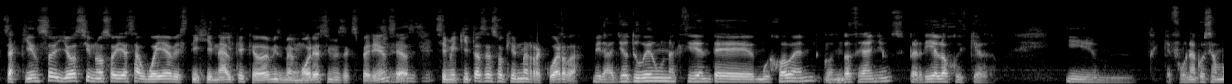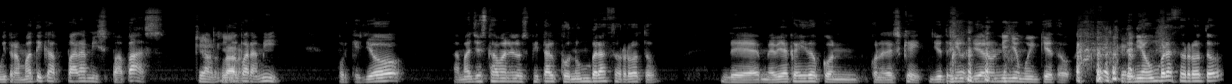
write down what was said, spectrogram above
O sea, ¿quién soy yo si no soy esa huella vestiginal que quedó de mis memorias y mis experiencias? Sí, sí, sí. Si me quitas eso, ¿quién me recuerda? Mira, yo tuve un accidente muy joven, con Ujú. 12 años, perdí el ojo izquierdo. Y que fue una cosa muy traumática para mis papás, Claro. Claro. no para mí. Porque yo, además yo estaba en el hospital con un brazo roto. De, me había caído con, con el skate. Yo, tenía, yo era un niño muy inquieto. Tenía un brazo roto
